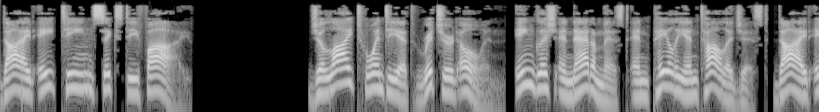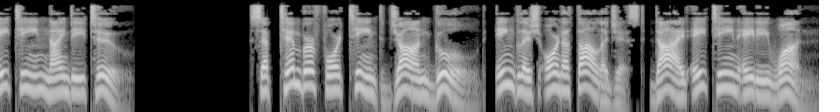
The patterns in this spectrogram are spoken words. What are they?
died 1865. July 20 – Richard Owen, English anatomist and paleontologist died 1892. September 14 – John Gould, English ornithologist died 1881.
